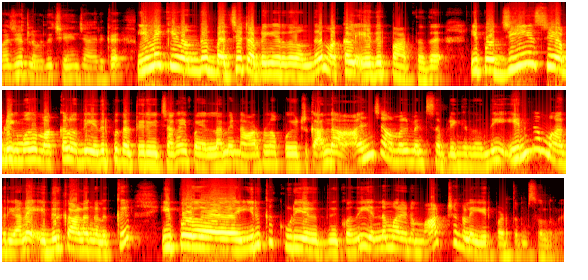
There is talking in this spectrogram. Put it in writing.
பட்ஜெட்டில் வந்து சேஞ்ச் ஆயிருக்கு. இன்னைக்கு வந்து பட்ஜெட் அப்படிங்கறது வந்து மக்கள் எதிர்பார்த்தது. இப்போ ஜிஎஸ்டி அப்படிங்கும்போது மக்கள் வந்து எதிர்ப்புகள் தெரிவிச்சாங்க. இப்போ எல்லாமே நார்மலா போயிட்டு இருக்கு அந்த அஞ்சு அமெண்ட்மெண்ட்ஸ் அப்படிங்கிறது வந்து எந்த மாதிரியான எதிர்காலங்களுக்கு இப்போ இருக்கக்கூடியதுக்கு வந்து எந்த மாதிரியான மாற்றங்களை ஏற்படுத்தும்னு சொல்லுங்க.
